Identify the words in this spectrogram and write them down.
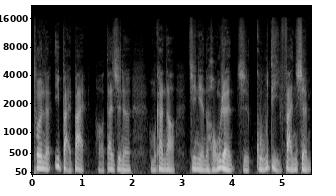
吞了一百败。好，但是呢，我们看到今年的红人是谷底翻身。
